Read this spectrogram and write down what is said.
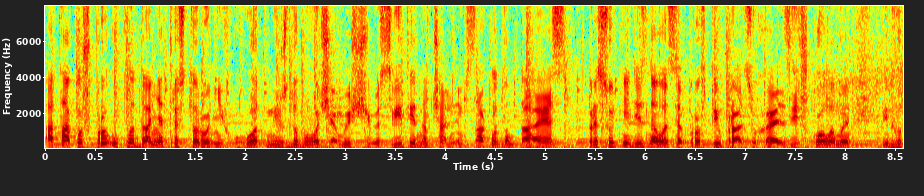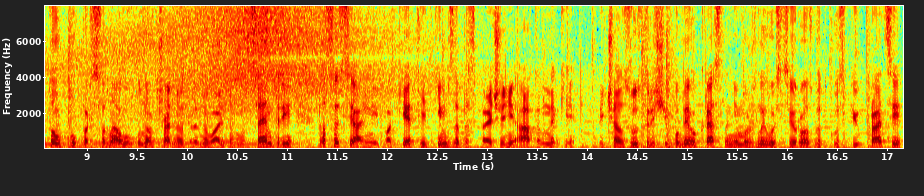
а також про укладання тристоронніх угод між здобувачем вищої освіти, навчальним закладом та АЕС. Присутні дізналися про співпрацю ХАЕС зі школами, підготовку персоналу у навчально-тренувальному центрі та соціальний пакет, яким забезпечені атомники. Під час зустрічі були окреслені можливості розвитку співпраці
